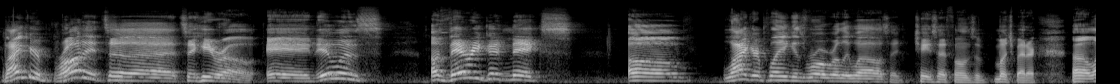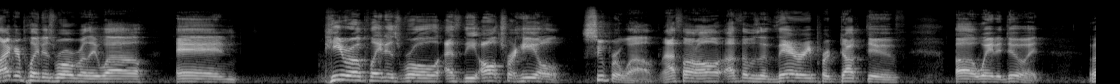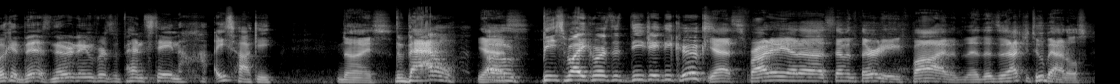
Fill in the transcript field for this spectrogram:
Liger brought it to to Hero, and it was a very good mix of Liger playing his role really well. So I changed headphones, much better. Uh, Liger played his role really well, and Hero played his role as the ultra heel super well. I thought all I thought it was a very productive uh, way to do it. Look at this Notre Dame versus Penn State in ice hockey. Nice. The battle Yes. of Beast Mike versus DJ D Cooks. Yes, Friday at uh, seven thirty five, and there's actually two battles.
